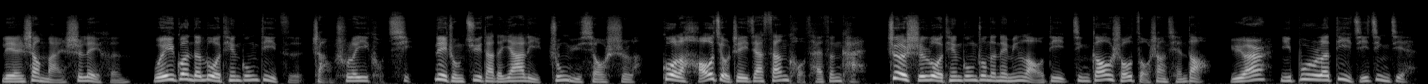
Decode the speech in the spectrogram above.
脸上满是泪痕。围观的洛天宫弟子长出了一口气，那种巨大的压力终于消失了。过了好久，这一家三口才分开。这时，洛天宫中的那名老地境高手走上前道：“雨儿，你步入了地级境界，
